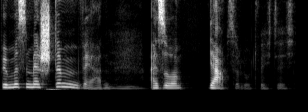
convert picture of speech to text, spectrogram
Wir müssen mehr Stimmen werden. Mhm. Also ja. Absolut wichtig.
